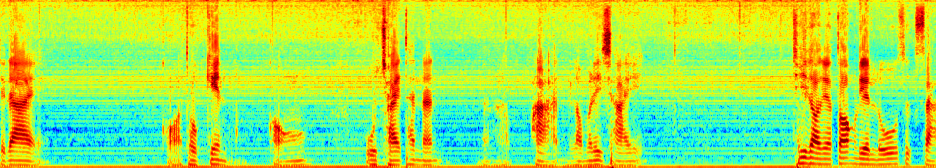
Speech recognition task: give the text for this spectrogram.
จะได้ขอโทเก้นของผู้ใช้ท่านนั้นนะครับ ผ่านเราไม่ได้ใช้ ที่เราจะต้องเรียนรู้ศึกษา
